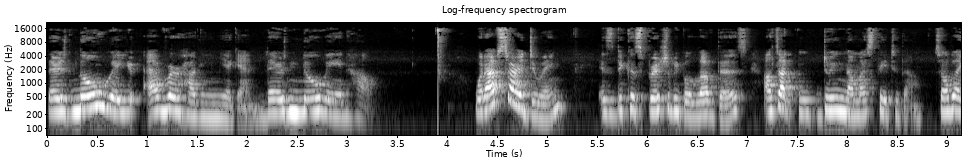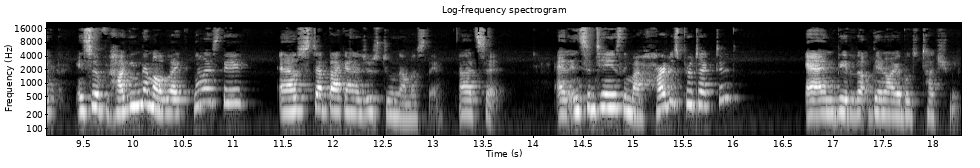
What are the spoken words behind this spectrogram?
There's no way you're ever hugging me again. There's no way in hell. What I've started doing is because spiritual people love this, I'll start doing namaste to them. So I'll be like, instead of hugging them, I'll be like, namaste, and I'll step back and I'll just do namaste. That's it. And instantaneously, my heart is protected, and they're not, they're not able to touch me.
